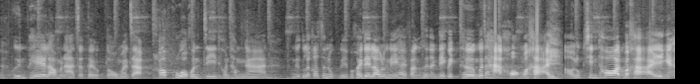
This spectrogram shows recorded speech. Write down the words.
นะพื้นเพเรามันอาจจะเติบโตมาจากครอบครัวคนจีนคนทำงานนะนึกแล้วก็สนุกดีไม่ค่อยได้เล่าเรื่องนี้ให้ใครฟังก็คือตอนเด็กปิดเทอมก็จะหาของมาขาย เอาลูกชิ้นทอดมาขายอย่างเงี้ย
